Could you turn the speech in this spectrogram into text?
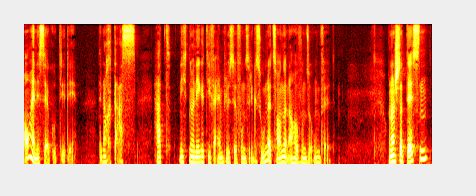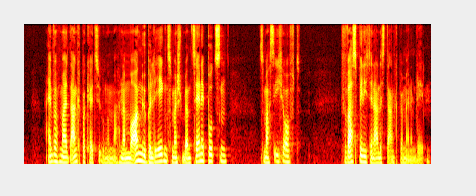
Auch eine sehr gute Idee. Denn auch das hat nicht nur negative Einflüsse auf unsere Gesundheit, sondern auch auf unser Umfeld. Und anstattdessen einfach mal Dankbarkeitsübungen machen. Am Morgen überlegen, zum Beispiel beim Zähneputzen, das mache ich oft, für was bin ich denn alles dankbar in meinem Leben?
